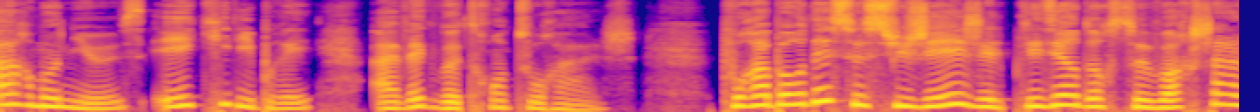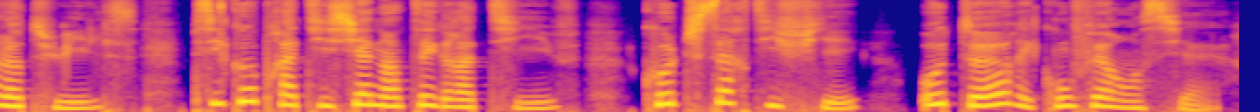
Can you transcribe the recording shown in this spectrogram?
harmonieuses et équilibrées avec votre entourage. Pour aborder ce sujet, j'ai le plaisir de recevoir Charlotte Wills, psychopraticienne intégrative, coach certifiée, auteure et conférencière.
